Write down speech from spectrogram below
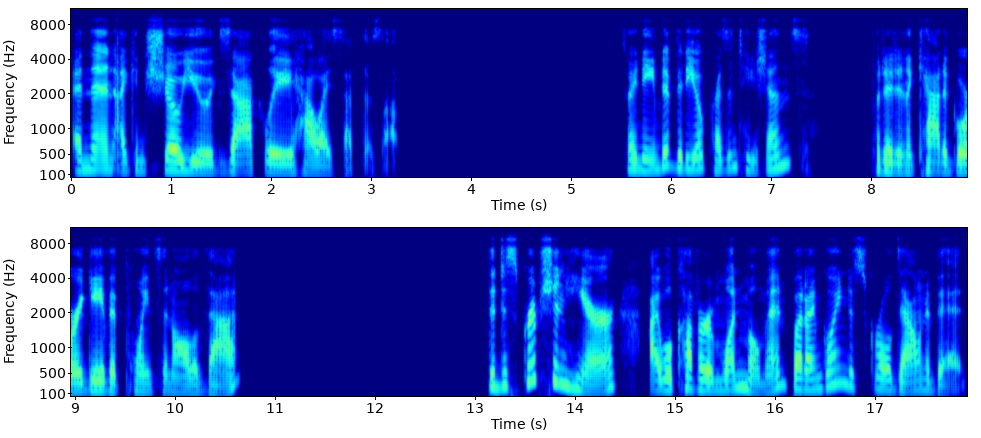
and then I can show you exactly how I set this up. So I named it video presentations, put it in a category, gave it points and all of that. The description here I will cover in one moment, but I'm going to scroll down a bit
